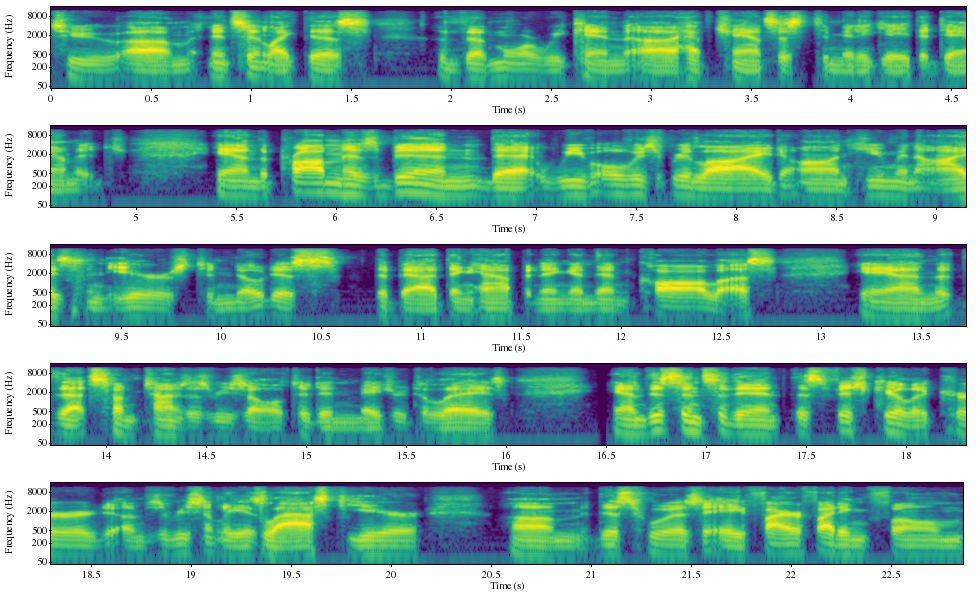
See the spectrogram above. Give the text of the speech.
to um, an incident like this, the more we can uh, have chances to mitigate the damage. And the problem has been that we've always relied on human eyes and ears to notice the bad thing happening and then call us. And that sometimes has resulted in major delays. And this incident, this fish kill occurred um, as recently as last year. Um, this was a firefighting foam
